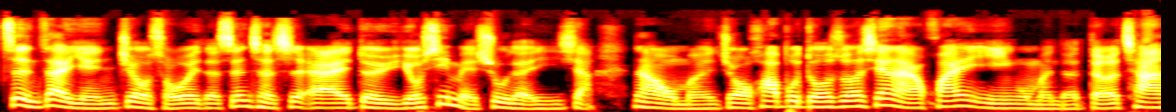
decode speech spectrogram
正在研究所谓的生成式 AI 对于游戏美术的影响，那我们就话不多说，先来欢迎我们的德昌，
